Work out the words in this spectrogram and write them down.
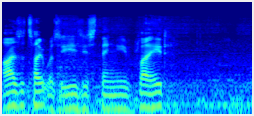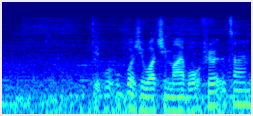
Isotope was the easiest thing you've played. Was you watching my walkthrough at the time?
